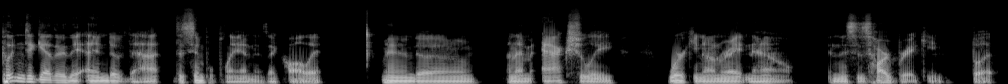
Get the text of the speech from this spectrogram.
putting together the end of that, the simple plan, as I call it. And, uh, and I'm actually working on right now. And this is heartbreaking, but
